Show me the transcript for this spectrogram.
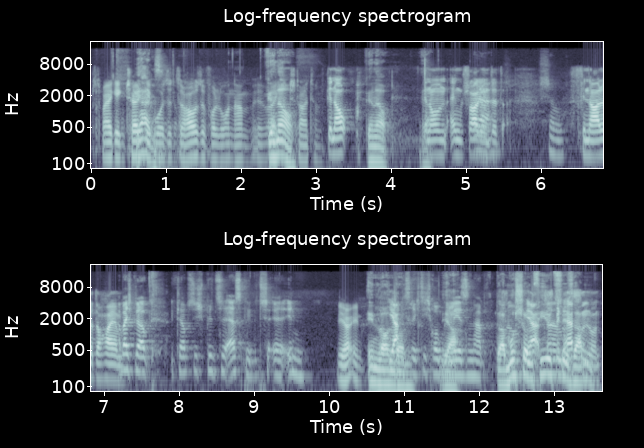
Das war ja gegen Chelsea, ja, wo sie zu Hause verloren haben. Im genau. Stadion. Genau. Genau. Genau, im Stadion. Ja. Finale daheim. Aber ich glaube, ich glaub, sie spielt zuerst gegen, äh, in. Ja, in, in London. Ja, wenn ich richtig rumgelesen ja. habe. Da muss schon ja, viel zusammen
